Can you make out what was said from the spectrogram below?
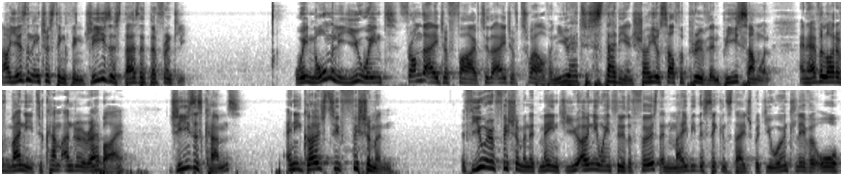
Now, here's an interesting thing Jesus does it differently. Where normally you went from the age of five to the age of 12 and you had to study and show yourself approved and be someone and have a lot of money to come under a rabbi, Jesus comes and he goes to fishermen. If you were a fisherman, it meant you only went through the first and maybe the second stage, but you weren't clever or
